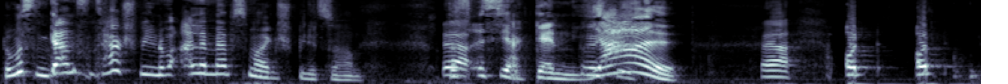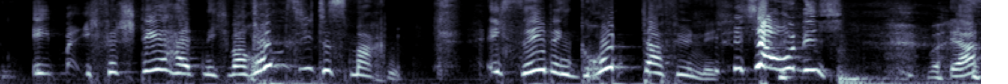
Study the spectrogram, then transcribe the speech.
Du musst einen ganzen Tag spielen, um alle Maps mal gespielt zu haben. Das Ja. ist ja genial. Ja, und, und ich, ich verstehe halt nicht, warum sie das machen. Ich sehe den Grund dafür nicht. Ich auch nicht. Ja?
